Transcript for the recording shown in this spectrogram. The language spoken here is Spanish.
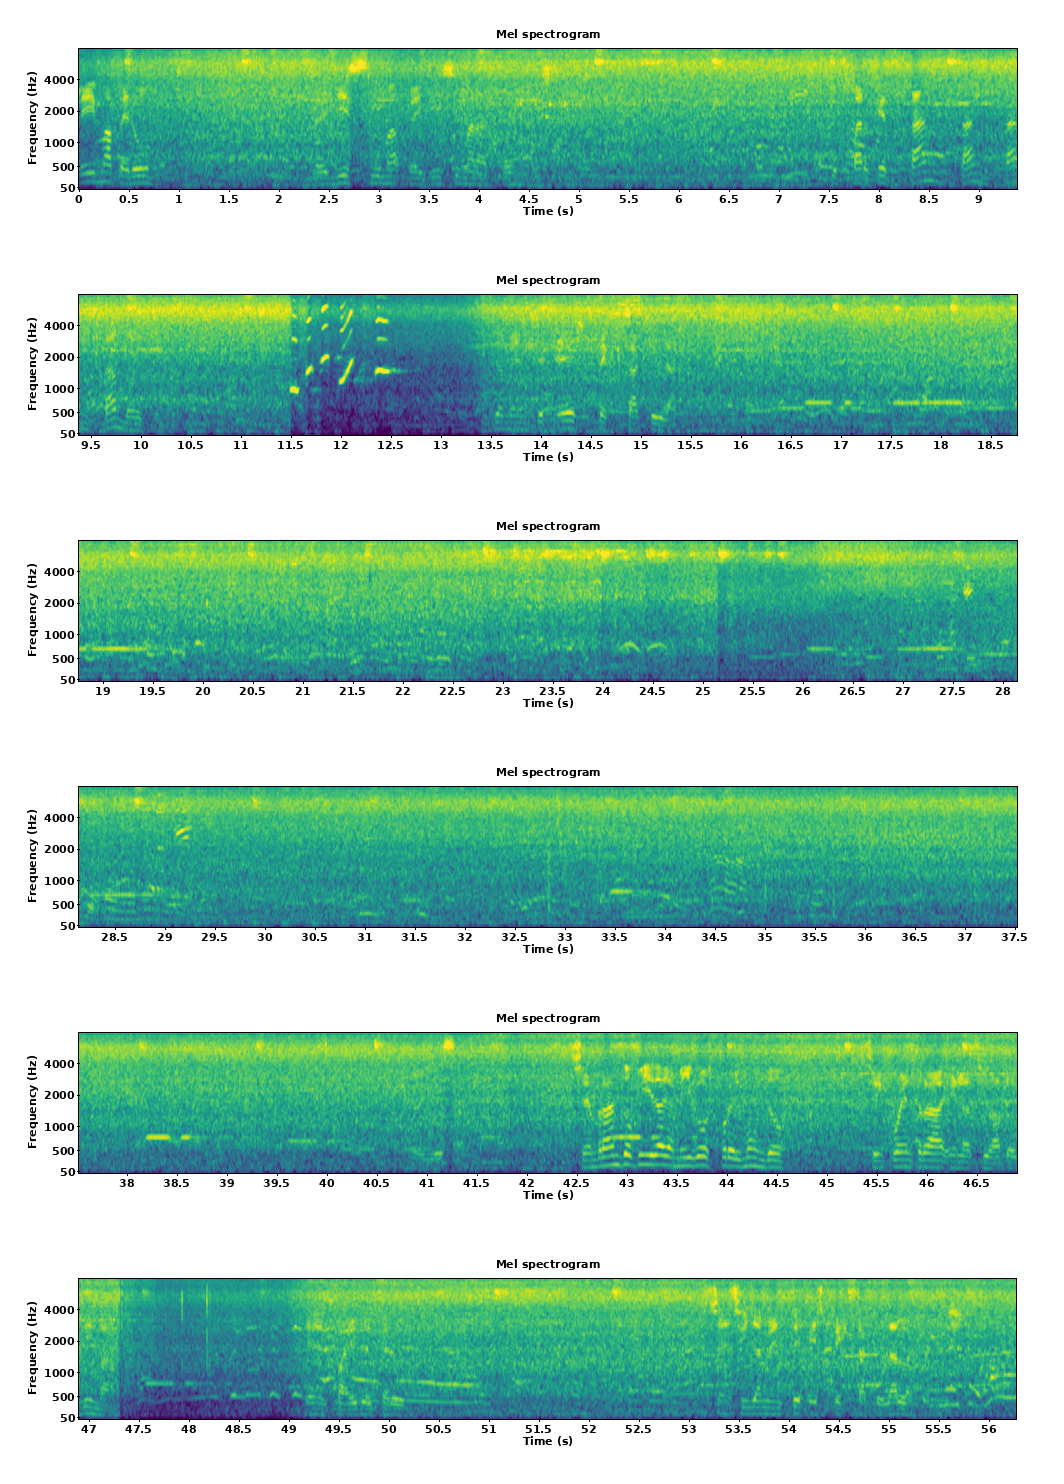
Lima, Perú. Bellísima, bellísima las fuentes. Qué parque tan, tan, tan, tan bonito. Sencillamente espectacular. Sembrando vida y amigos por el mundo se encuentra en la ciudad de Lima, en el país del Perú. Sencillamente espectacular la película.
